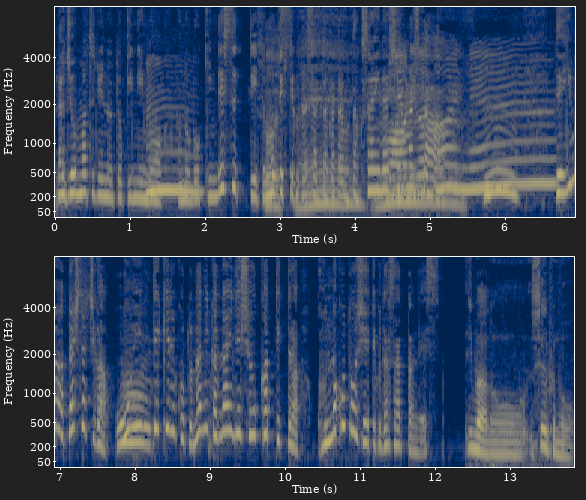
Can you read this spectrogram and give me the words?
ラジオ祭りの時にも、あの募金ですって言って持ってきてくださった方もたくさんいらっしゃいました、うんで今私たちが応援できること何かないでしょうかって言ったらこんなことを教えてくださったんです。今あの政府の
